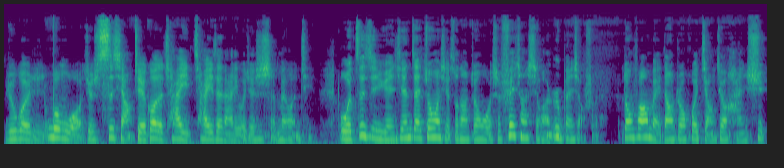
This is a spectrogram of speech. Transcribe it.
如果问我就是思想结构的差异，差异在哪里？我觉得是审美问题。我自己原先在中文写作当中，我是非常喜欢日本小说的。东方美当中会讲究含蓄。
